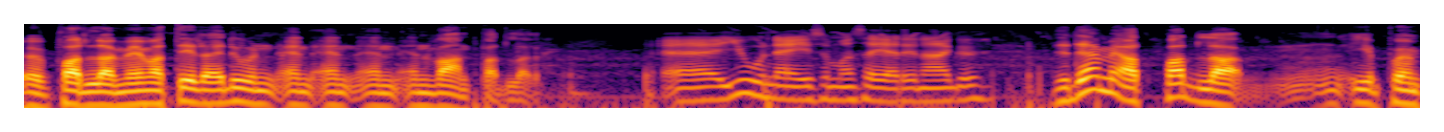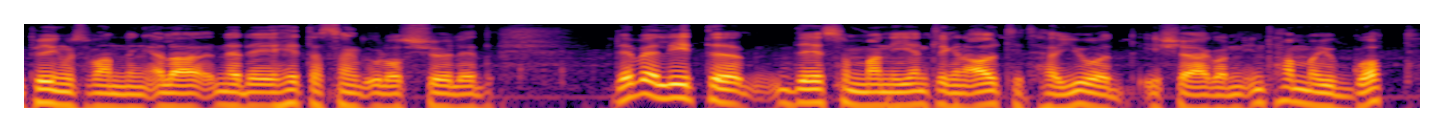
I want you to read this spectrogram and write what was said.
eh, paddla med. Matilda, är du en, en, en, en, van paddlare? Eh, jo nej som man säger i Nagu. Det där med att paddla mm, på en pilgrimsvandring eller när det heter Sankt Olofs sjöled. Det är väl lite det som man egentligen alltid har gjort i skärgården. Inte har man ju gått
